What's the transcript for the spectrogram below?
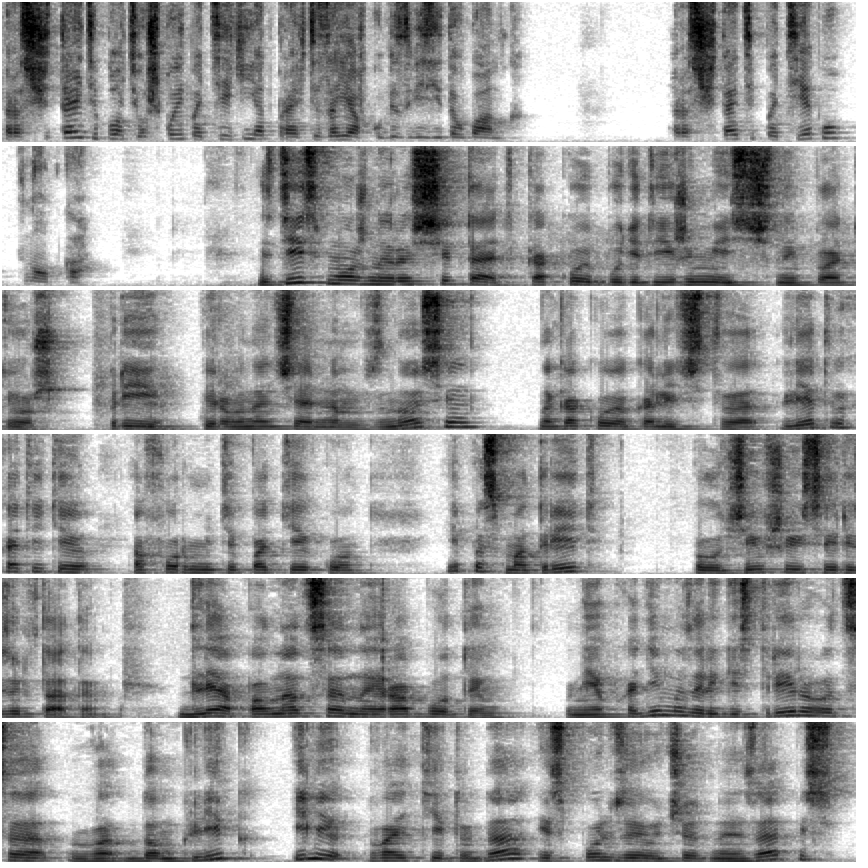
Рассчитайте платеж по ипотеке и отправьте заявку без визита в банк. Рассчитать ипотеку. Кнопка. Здесь можно рассчитать, какой будет ежемесячный платеж при первоначальном взносе, на какое количество лет вы хотите оформить ипотеку и посмотреть получившиеся результаты. Для полноценной работы необходимо зарегистрироваться в Клик или войти туда, используя учетную запись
